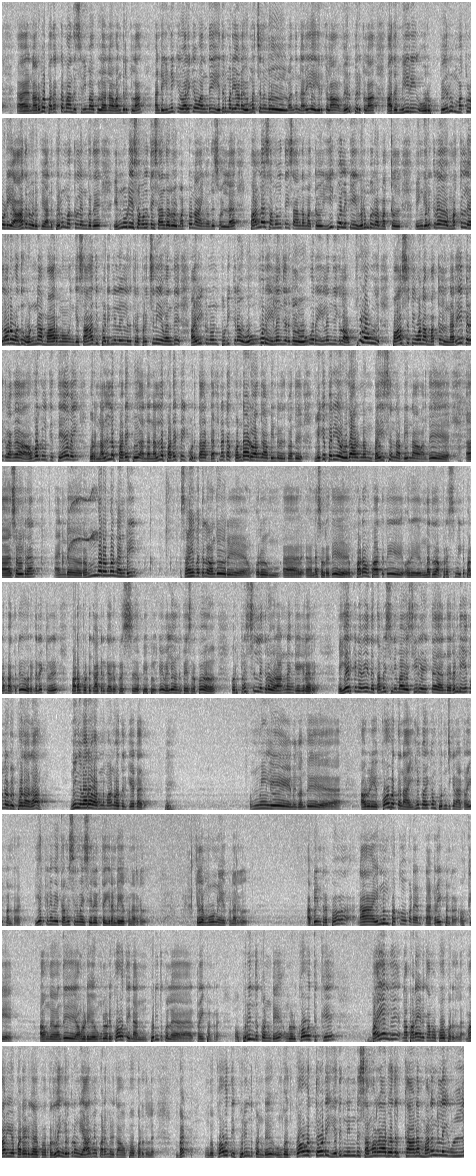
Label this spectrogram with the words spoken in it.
நான் ரொம்ப பதட்டமாக அந்த சினிமாவுக்குள்ளே நான் வந்திருக்கலாம். அண்டு இன்றைக்கி வரைக்கும் வந்து எதிர்மறையான விமர்சனங்கள் வந்து நிறைய இருக்கலாம் வெறுப்பு இருக்கலாம். அதை மீறி ஒரு பெரும் மக்களுடைய ஆதரவு இருக்குது அந்த பெரும் மக்கள் என்பது என்னுடைய சமூகத்தை சார்ந்தவர்கள் மட்டும் நான் இங்கே வந்து சொல்ல பல சமூகத்தை சார்ந்த மக்கள் ஈக்குவாலிட்டியை விரும்புகிற மக்கள் இங்கே இருக்கிற மக்கள் எல்லாரும் வந்து ஒன்றா மாறணும். இங்கே சாதி படிநிலையில் இருக்கிற பிரச்சனையை வந்து அழிக்கணும்னு துடிக்கிற ஒவ்வொரு இளைஞர்கள் ஒவ்வொரு இளைஞர்கள் அவ்வளவு பாசிட்டிவான மக்கள் நிறைய பேர் இருக்கிறாங்க. அவர்களுக்கு தேவை ஒரு நல்ல நல்ல படைப்பு அந்த நல்ல படைப்பை கொடுத்தா டெஃபினட்டாக கொண்டாடுவாங்க அப்படின்றதுக்கு வந்து மிகப்பெரிய உதாரணம் பைசன் அப்படின்னு நான் வந்து சொல்கிறேன் அண்டு ரொம்ப ரொம்ப நன்றி. சமீபத்தில் வந்து ஒரு ஒரு என்ன சொல்கிறது படம் பார்த்துட்டு ஒரு இந்த மாதிரி தான் ப்ரெஸ் மீட்டு படம் பார்த்துட்டு ஒரு டிரெக்டர் படம் போட்டு காட்டியிருக்காரு ப்ரெஸ் பீப்புளுக்கு வெளியே வந்து பேசுகிறப்போ ஒரு ப்ரெஸ்ஸில் இருக்கிற ஒரு அண்ணன் கேட்குறாரு ஏற்கனவே இந்த தமிழ் சினிமாவை சீரழித்த அந்த ரெண்டு இயக்குனர்கள் போதாதா? நீங்கள் வேற வரணுமான்னு ஒருத்தர் கேட்டார். உண்மையிலேயே எனக்கு வந்து அவருடைய கோபத்தை நான் இன்னைக்கு வரைக்கும் புரிஞ்சுக்க நான் ட்ரை பண்ணுறேன் ஏற்கனவே தமிழ் சினிமாவை சீரழித்த இரண்டு இயக்குனர்கள் இல்லை மூணு இயக்குனர்கள். அப்படின்றப்போ நான் இன்னும் பக்குவப்பட நான் ட்ரை பண்ணுறேன் ஓகே அவங்க வந்து அவங்களுடைய உங்களுடைய கோவத்தை நான் புரிந்து கொள்ள ட்ரை பண்ணுறேன் புரிந்து கொண்டு உங்களோட கோவத்துக்கு பயந்து நான் படம் எடுக்காமல் போக போகிறதில்ல மாரியோ படம் எடுக்காம போக போகிறதில்ல இங்கே இருக்கிறவங்க யாருமே படம் எடுக்காமல் போக போகிறதில்ல பட் உங்கள் கோவத்தை புரிந்து கொண்டு உங்கள் கோவத்தோடு எதிர் நின்று சமராடுவதற்கான மனநிலை உள்ள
